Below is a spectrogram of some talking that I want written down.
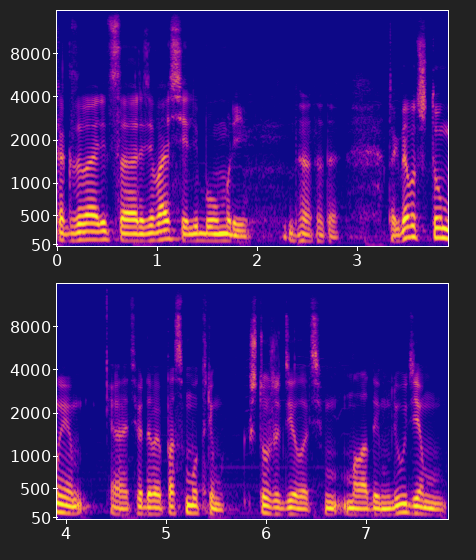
как говорится, развивайся, либо умри. Да, да, да. Тогда вот что мы э, теперь давай посмотрим, что же делать молодым людям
